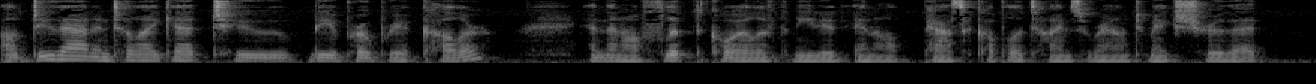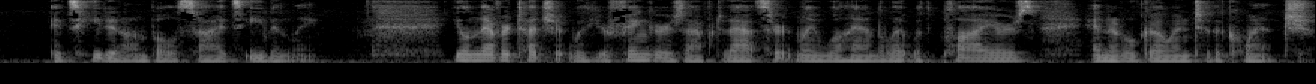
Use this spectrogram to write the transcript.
I'll do that until I get to the appropriate color and then I'll flip the coil if needed and I'll pass a couple of times around to make sure that it's heated on both sides evenly. You'll never touch it with your fingers after that. Certainly we'll handle it with pliers and it'll go into the quench.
